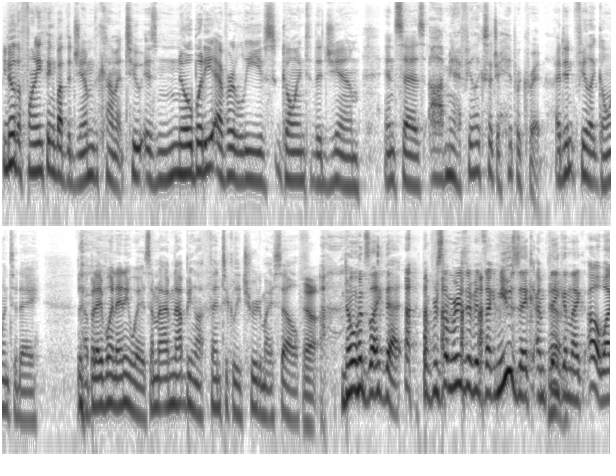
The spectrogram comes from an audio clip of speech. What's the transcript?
You know the funny thing about the gym, the comment too, is nobody ever leaves going to the gym and says, "Oh man, I feel like such a hypocrite. I didn't feel like going today, uh, but I went anyways. I'm not, I'm not being authentically true to myself." Yeah. No one's like that. But for some reason, if it's like music, I'm thinking like, "Oh, well,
